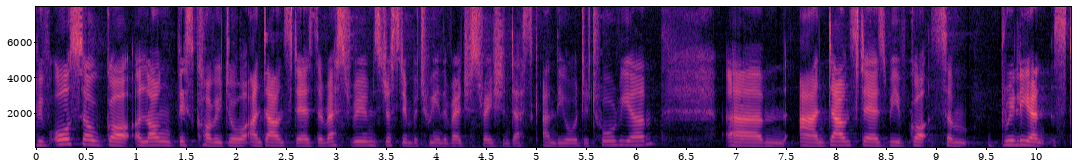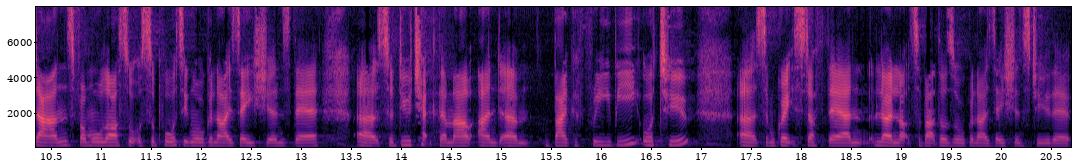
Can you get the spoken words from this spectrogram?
we've also got along this corridor and downstairs the restrooms just in between the registration desk and the auditorium. Um, and downstairs, we've got some brilliant stands from all our sort of supporting organisations there. Uh, so do check them out and um, bag a freebie or two. Uh, some great stuff there and learn lots about those organisations too. They're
